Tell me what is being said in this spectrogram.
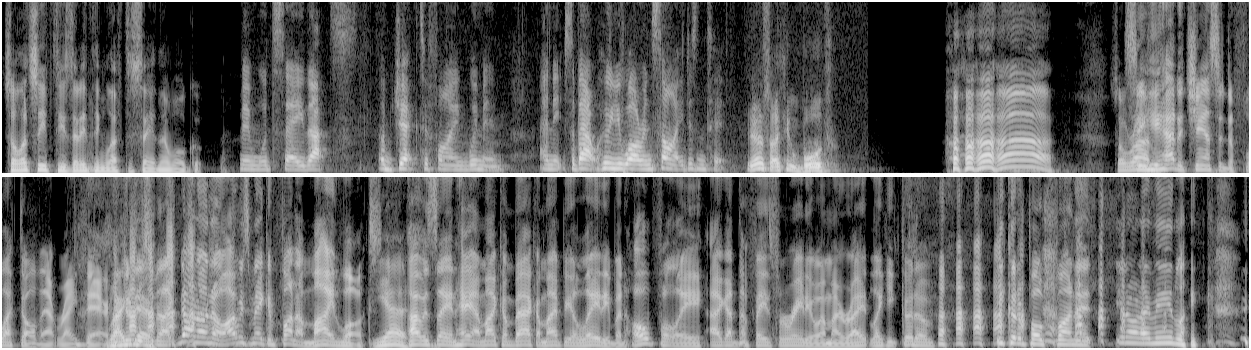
So let's see if there's anything left to say, and then we'll go. women would say that's objectifying women. And it's about who you are inside, isn't it? Yes, I think both. so See, he had a chance to deflect all that right there. Right he could there. just be like, no, no, no. I was making fun of my looks. Yes. I was saying, hey, I might come back. I might be a lady, but hopefully I got the face for radio. Am I right? Like he could have, he could have poked fun at, you know what I mean? Like he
